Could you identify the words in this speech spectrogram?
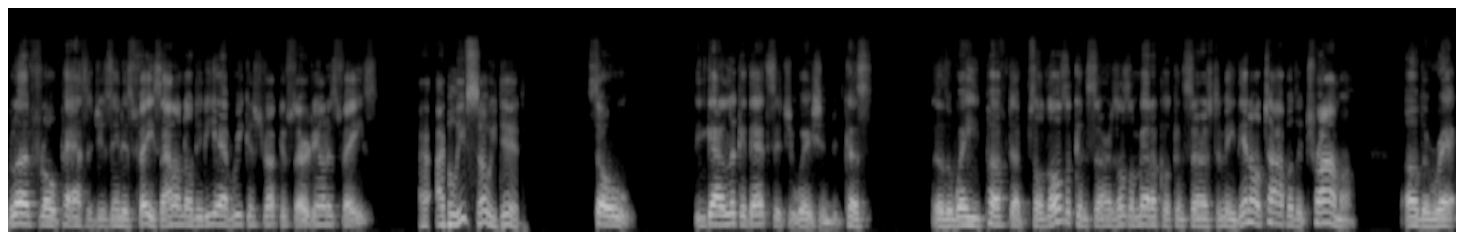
blood flow passages in his face. I don't know. Did he have reconstructive surgery on his face? I, I believe so. He did. So you got to look at that situation because of the way he puffed up. So those are concerns. Those are medical concerns to me. Then on top of the trauma of the wreck,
